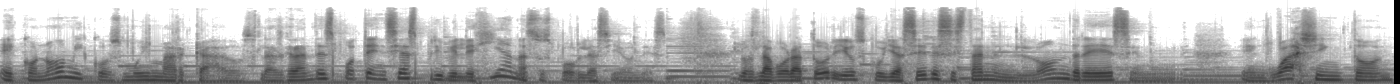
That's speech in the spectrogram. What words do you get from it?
económicos muy marcados. Las grandes potencias privilegian a sus poblaciones. Los laboratorios cuyas sedes están en Londres, en, Washington,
